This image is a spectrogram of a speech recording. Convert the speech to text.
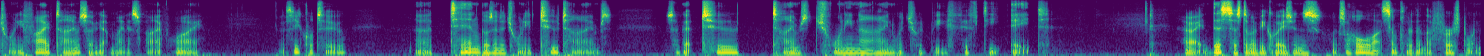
25 times, so I've got minus 5y is equal to uh, 10 goes into 22 times. So I've got 2 times 29, which would be 58. All right, this system of equations looks a whole lot simpler than the first one.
